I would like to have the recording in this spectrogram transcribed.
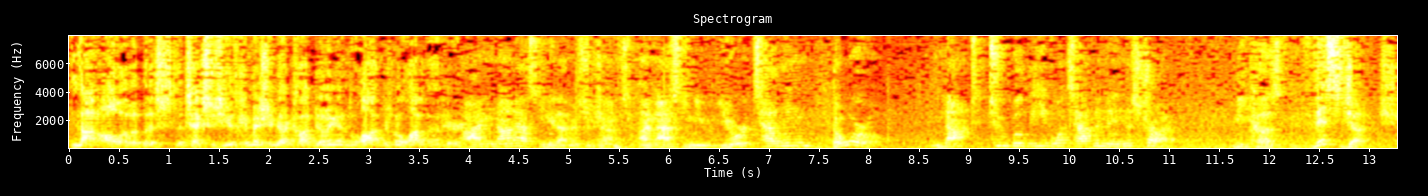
Not all of it, but it's the Texas Youth Commission got caught doing it. and A lot. There's been a lot of that here. I'm not asking you that, Mr. Jones. I'm asking you, you're telling the world not to believe what's happened in this trial because this judge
